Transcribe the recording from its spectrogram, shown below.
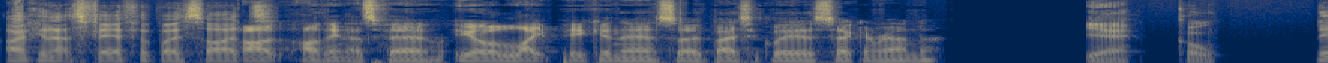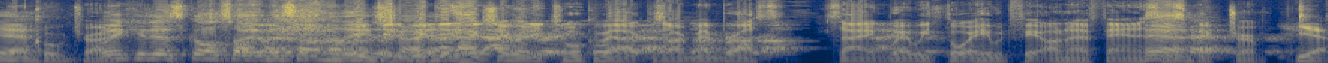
I reckon that's fair for both sides. I, I think that's fair. You got a late pick in there, so basically a second rounder. Yeah, cool. Yeah, Cool trade. we can just gloss over some of We these did, we trades. did actually really talk about it because I remember us saying where we thought he would fit on a fantasy Yeah. spectrum. Yeah.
